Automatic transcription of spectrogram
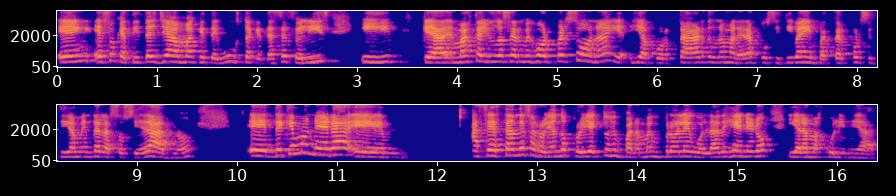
en eso que a ti te llama, que te gusta, que te hace feliz y que además te ayuda a ser mejor persona y, y aportar de una manera positiva e impactar positivamente a la sociedad, ¿no? Eh, ¿De qué manera eh, se están desarrollando proyectos en Panamá en pro de la igualdad de género y a la masculinidad.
